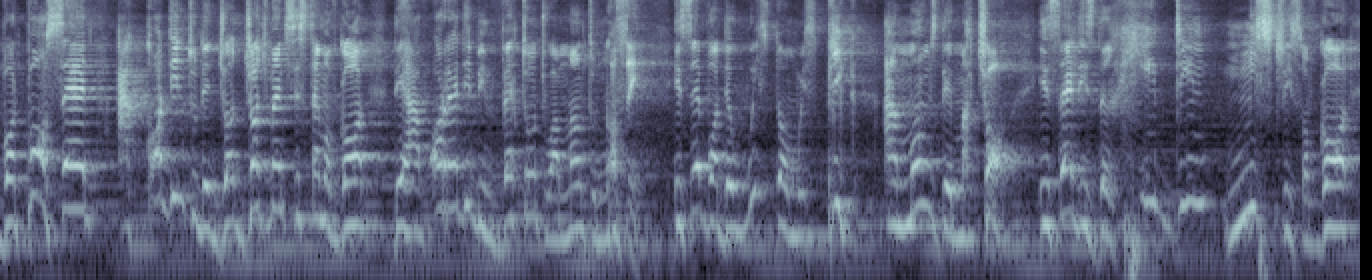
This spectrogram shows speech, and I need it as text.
But Paul said, according to the judgment system of God, they have already been vetoed to amount to nothing. He said, But the wisdom we speak amongst the mature, he said, is the hidden mysteries of God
